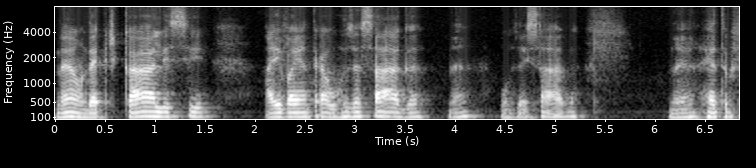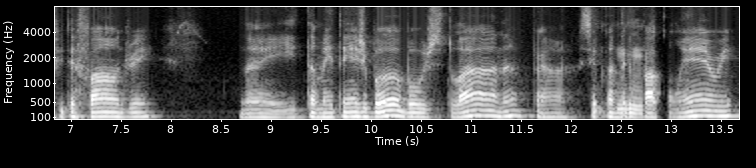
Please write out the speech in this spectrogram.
né, um deck de cálice, aí vai entrar Urza Saga, né? Urza Saga, né? Retrofitter Foundry, né? E também tem as Bubbles lá, né? Para se cantripar uhum. com Henry.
